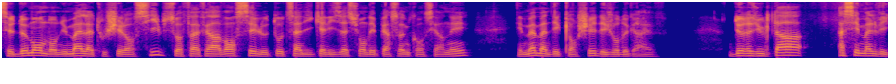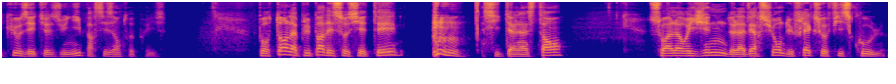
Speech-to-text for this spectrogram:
Ces demandes ont du mal à toucher leur cible, sauf à faire avancer le taux de syndicalisation des personnes concernées et même à déclencher des jours de grève. Deux résultats assez mal vécus aux États-Unis par ces entreprises. Pourtant, la plupart des sociétés, citées à l'instant, sont à l'origine de la version du Flex Office Cool.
